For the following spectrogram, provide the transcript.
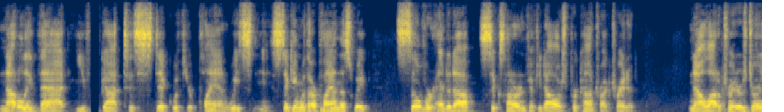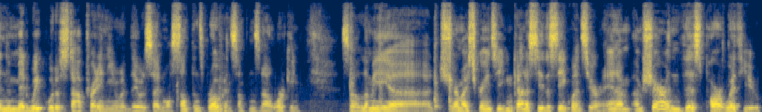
Not only that, you've got to stick with your plan. We sticking with our plan this week. Silver ended up $650 per contract traded. Now, a lot of traders during the midweek would have stopped trading. You know, they would have said, "Well, something's broken, something's not working." So let me uh, share my screen so you can kind of see the sequence here. And I'm, I'm sharing this part with you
